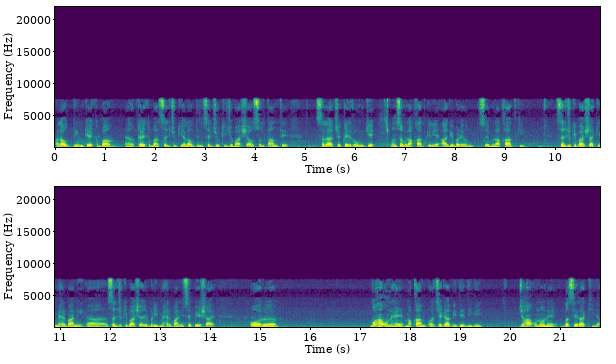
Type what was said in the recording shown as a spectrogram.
علاؤدین کے اقبا سلجو کی علاؤدین سلجو کی جو بادشاہ و سلطان تھے سلاچق روم کے، ان سے ملاقات کے لیے آگے بڑھے، ان سے ملاقات کی۔ سلجو کی بادشاہ کی مہربانی سلجو کی بادشاہ جو بڑی مہربانی سے پیش آئے اور وہاں انہیں مقام اور جگہ بھی دے دی گئی، جہاں انہوں نے بسیرا کیا۔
